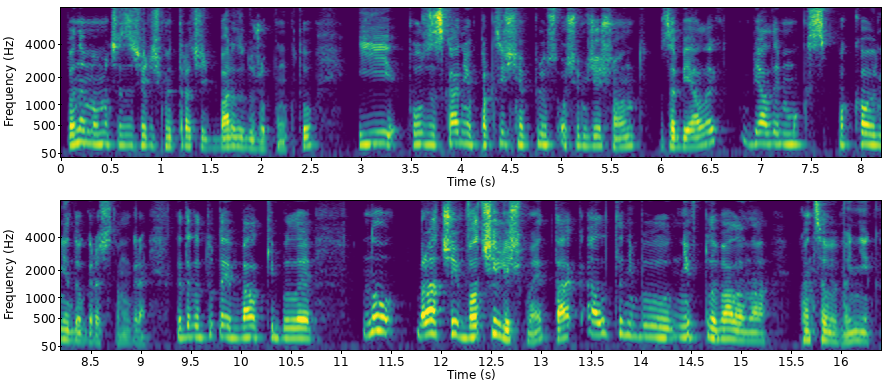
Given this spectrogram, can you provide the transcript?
w pewnym momencie zaczęliśmy tracić bardzo dużo punktu i po uzyskaniu praktycznie plus 80 za białych, biały mógł spokojnie dograć tę grę. Dlatego tutaj walki były, no raczej walczyliśmy, tak, ale to nie, było, nie wpływało na końcowy wynik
